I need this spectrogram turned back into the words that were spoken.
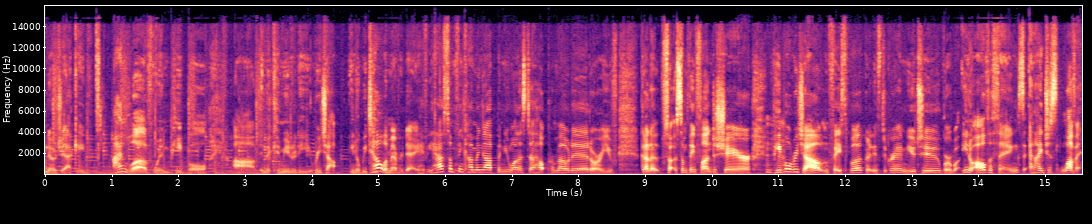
know, Jackie, I love when people um, in the community reach out. You know, we tell them every day, if you have something coming up and you want us to help promote it, or you've got a, something fun to share, people reach out on Facebook or Instagram, YouTube, or you know, all the things, and I just love it.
